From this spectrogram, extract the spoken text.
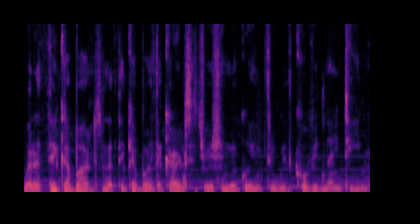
when I think about it and I think about the current situation we're going through with COVID 19.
